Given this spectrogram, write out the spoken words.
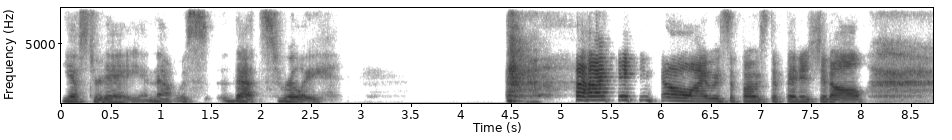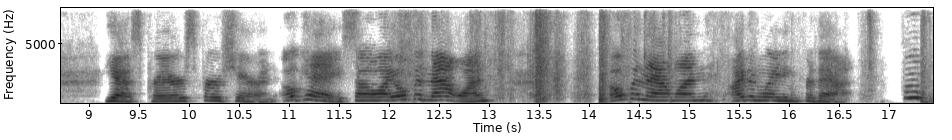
yesterday, and that was that's really. I know I was supposed to finish it all. Yes, prayers for Sharon. Okay, so I opened that one. Open that one. I've been waiting for that. Boop.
